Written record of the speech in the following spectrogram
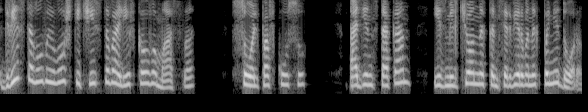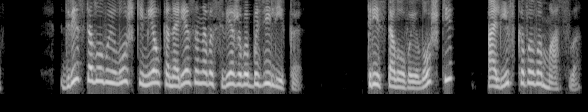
2 столовые ложки чистого оливкового масла, соль по вкусу, 1 стакан измельченных консервированных помидоров, 2 столовые ложки мелко нарезанного свежего базилика, 3 столовые ложки оливкового масла.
